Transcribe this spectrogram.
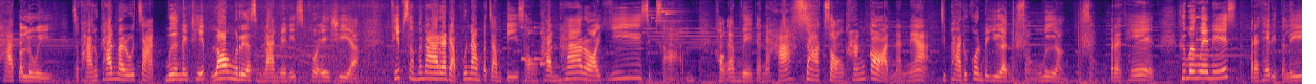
พาตะลุย จะพาทุกท่านมารู้จักเมืองในทริปล่องเรือสำราญเวนิสโครเอเชียทริปสัมมนาระดับผู้นำประจำปี 2523 ของแอมเวย์กันนะคะ จาก 2 ครั้งก่อนนั้นเนี่ยจิพาทุกคนไปเยือน 2 เมือง 2 ประเทศ คือเมืองเวนิส ประเทศอิตาลี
